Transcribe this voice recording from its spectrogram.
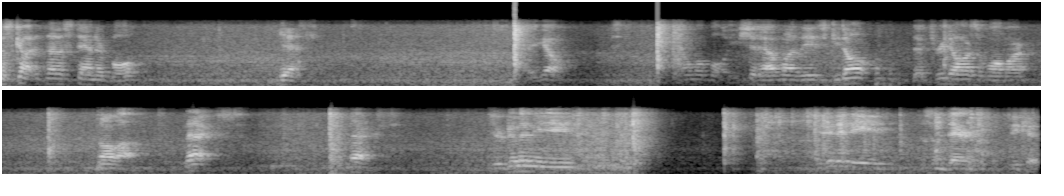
Now, Scott, is that a standard bowl? Yes. There you go. Normal bowl. You should have one of these. If you don't, they're three dollars at Walmart. Not a. Next. Next. You're gonna need. You're gonna need some dairy because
